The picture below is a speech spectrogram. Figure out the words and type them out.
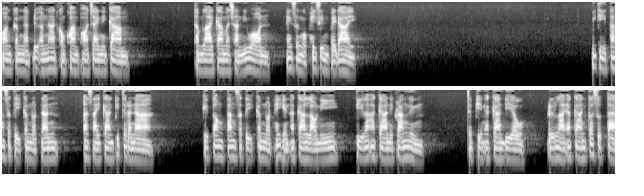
ความกำหนัดด้วยอำนาจของความพอใจในกามทำลายกามฉันนิวรณ์ให้สงบให้สิ้นไปได้ วิธีตั้งสติกำหนดนั้น อาศัยการพิจารณา คือต้องตั้งสติกำหนดให้เห็นอาการเหล่านี้ ทีละอาการในครั้งหนึ่ง จะเพียงอาการเดียว หรือหลายอาการก็สุดแต่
